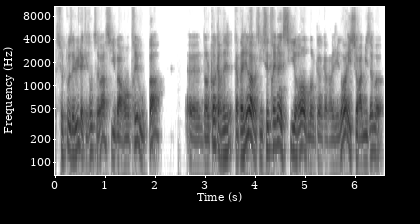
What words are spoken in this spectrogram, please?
se pose à lui la question de savoir s'il va rentrer ou pas euh, dans le camp carthaginois, parce qu'il sait très bien que s'il rentre dans le camp carthaginois, il sera mis à mort.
